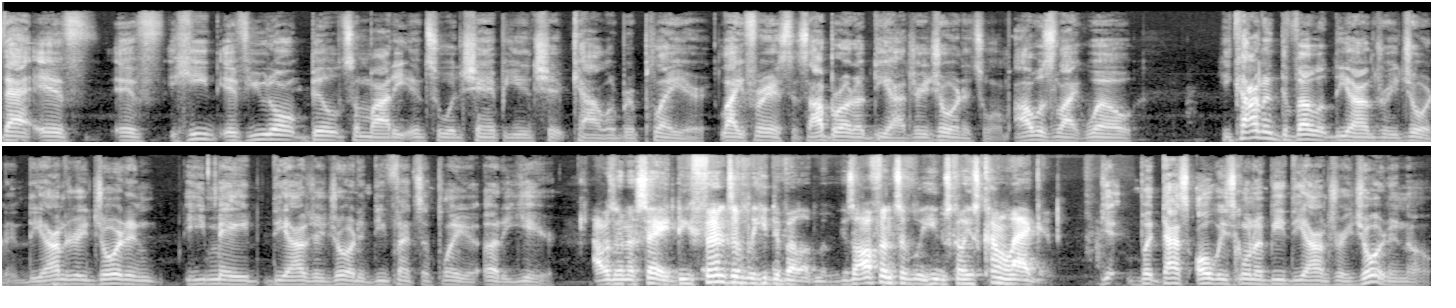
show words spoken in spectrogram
that if if he if you don't build somebody into a championship caliber player, like for instance, I brought up DeAndre Jordan to him. I was like, well, he kind of developed DeAndre Jordan. DeAndre Jordan, he made DeAndre Jordan defensive player of the year. I was gonna say defensively he developed him because offensively he was he was kind of lagging. Yeah, but that's always going to be DeAndre Jordan though.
